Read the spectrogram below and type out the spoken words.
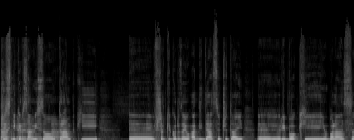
czyli Tak, sneakersami generalnie są tak. trampki, e, wszelkiego rodzaju adidasy, czytaj e, Reeboki, New Balance,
